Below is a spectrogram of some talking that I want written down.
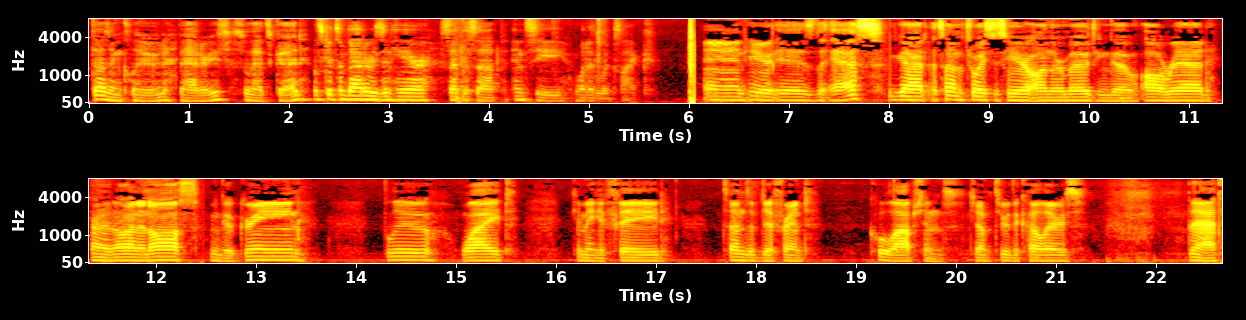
does include batteries, so that's good. Let's get some batteries in here, set this up, and see what it looks like. And here is the S. We've got a ton of choices here on the remote. You can go all red, turn it on and off. You can go green, blue, white, can make it fade. Tons of different cool options. Jump through the colors. That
